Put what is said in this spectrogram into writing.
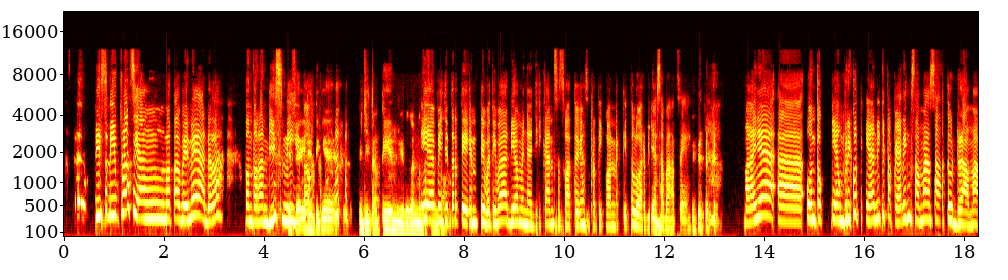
Disney Plus yang notabene adalah tontonan Disney Biasanya gitu. identiknya PG-13 gitu kan Iya mentok-mentok. PG-13 tiba-tiba dia menyajikan sesuatu yang seperti Connect itu luar biasa banget sih. Makanya eh, untuk yang berikutnya ini kita pairing sama satu drama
